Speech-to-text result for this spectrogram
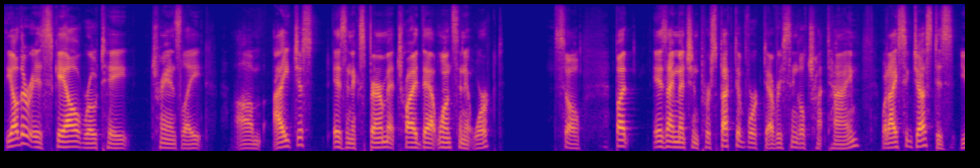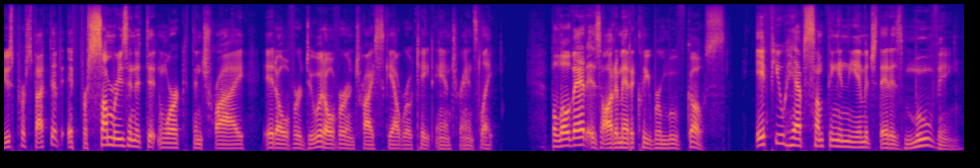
The other is scale, rotate, translate. Um, I just as an experiment tried that once and it worked. So, but as I mentioned, perspective worked every single time. What I suggest is use perspective. If for some reason it didn't work, then try it over, do it over, and try scale, rotate, and translate. Below that is automatically remove ghosts. If you have something in the image that is moving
